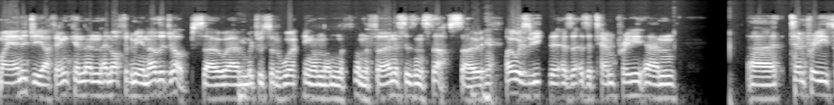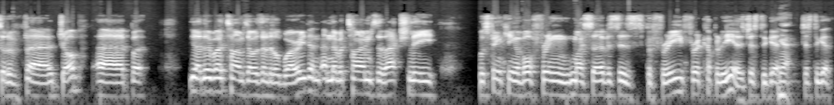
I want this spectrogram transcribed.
my energy, I think, and, and, and offered me another job. So, um, which was sort of working on, on the on the furnaces and stuff. So, yeah. I always viewed it as a, as a temporary um, uh, temporary sort of uh, job. Uh, but yeah, there were times I was a little worried, and, and there were times that actually was thinking of offering my services for free for a couple of years just to get yeah. just to get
